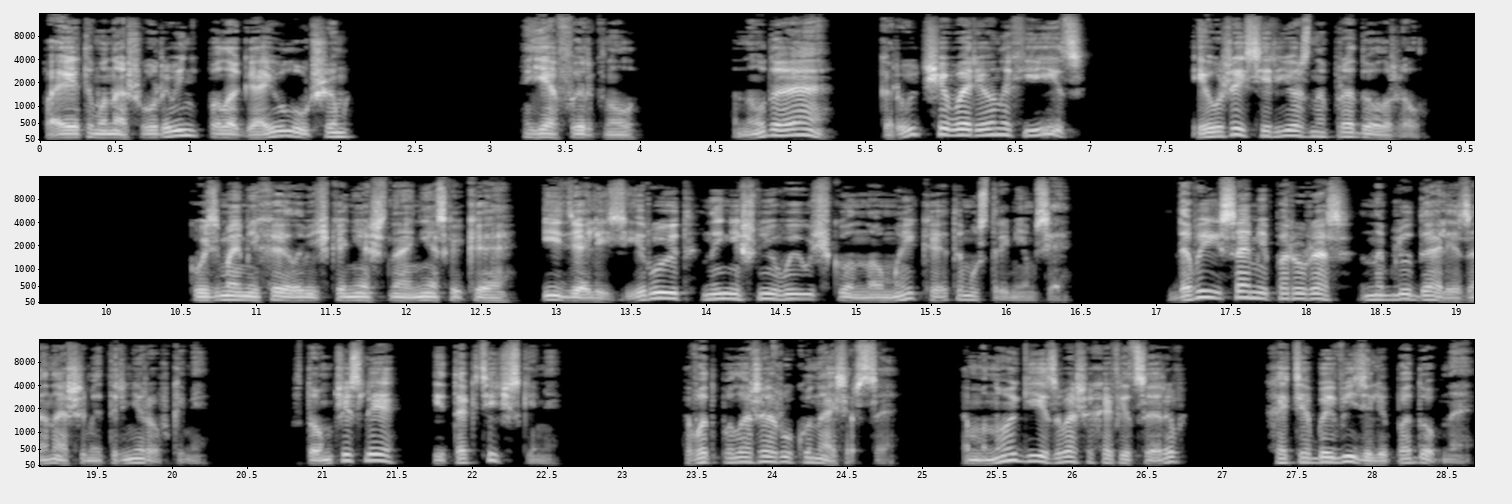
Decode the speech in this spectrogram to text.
Поэтому наш уровень, полагаю, лучшим. Я фыркнул. Ну да, круче вареных яиц. И уже серьезно продолжил. Кузьма Михайлович, конечно, несколько идеализирует нынешнюю выучку, но мы к этому стремимся. Да вы и сами пару раз наблюдали за нашими тренировками, в том числе и тактическими. Вот положа руку на сердце, многие из ваших офицеров хотя бы видели подобное.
